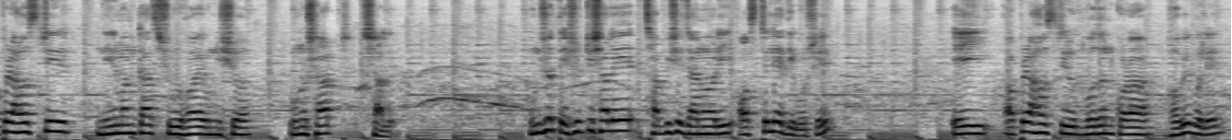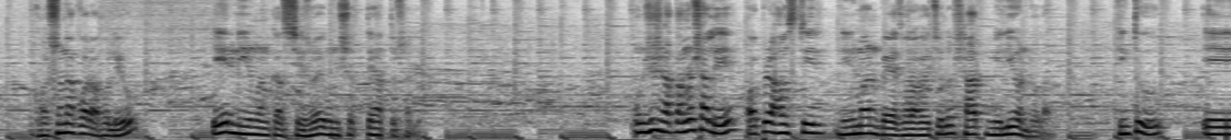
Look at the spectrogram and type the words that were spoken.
অপেরা হাউসটির নির্মাণ কাজ শুরু হয় উনিশশো উনষাট সালে। উনিশশো তেষট্টি সালে ছাব্বিশে জানুয়ারি অস্ট্রেলিয়া দিবসে এই অপেরা হাউসটির উদ্বোধন করা হবে বলে ঘোষণা করা হলেও এর নির্মাণ কাজ শেষ হয় উনিশশো তেহাত্তর সালে। উনিশশো সাতান্ন সালে অপেরা হাউসটির নির্মাণ ব্যয় ধরা হয়েছিল সাত মিলিয়ন ডলার। কিন্তু এই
